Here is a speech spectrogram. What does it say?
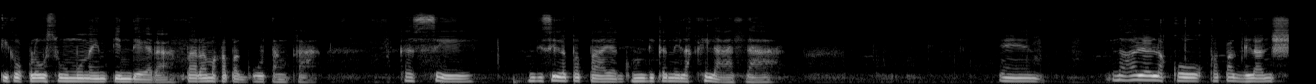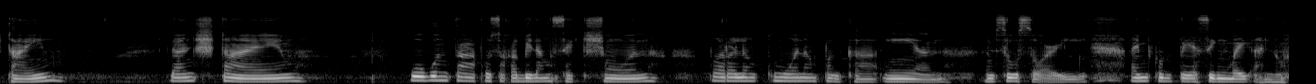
iko-close mo muna yung tindera para makapag-utang ka. Kasi, hindi sila papayag kung hindi ka nila kilala. And, naalala ko kapag lunchtime, lunchtime, pupunta ako sa kabilang section para lang kumuha ng pagkain. I'm so sorry. I'm confessing my ano,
